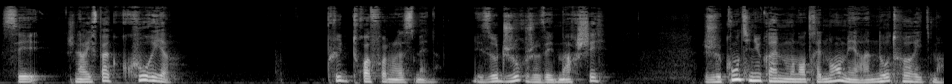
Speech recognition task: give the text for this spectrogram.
c'est je n'arrive pas à courir plus de trois fois dans la semaine. Les autres jours, je vais marcher. Je continue quand même mon entraînement, mais à un autre rythme.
